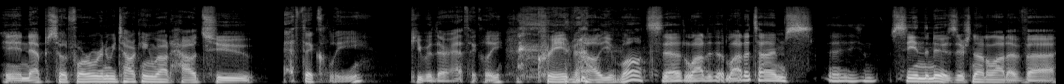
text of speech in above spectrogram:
In episode four, we're going to be talking about how to ethically keep it there ethically create value. well, it's a lot of a lot of times uh, see in the news. There's not a lot of uh,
